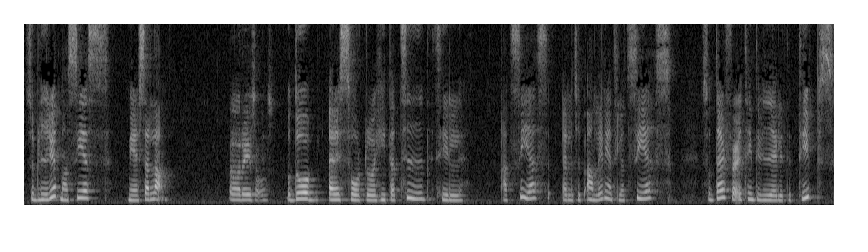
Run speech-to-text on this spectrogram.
så blir det ju att man ses mer sällan. Ja, det är sånt. Och då är det svårt att hitta tid till att ses eller typ anledningen till att ses. Så därför tänkte vi ge lite tips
